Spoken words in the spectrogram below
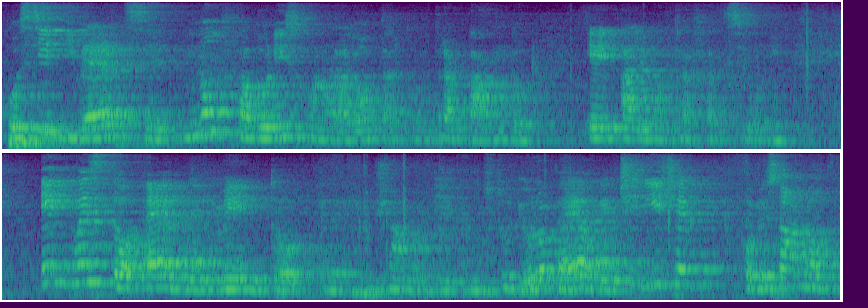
così diverse non favoriscono la lotta al contrabbando e alle contraffazioni. E questo è un documento eh, diciamo, di uno studio europeo che ci dice come sono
